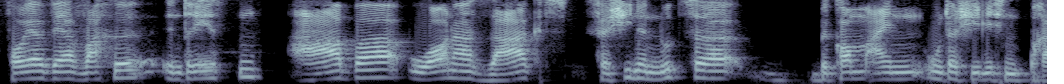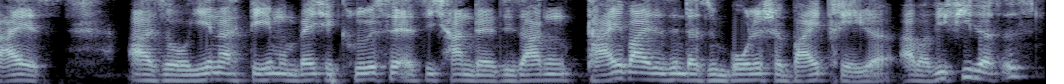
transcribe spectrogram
Feuerwehrwache in Dresden. Aber Warner sagt, verschiedene Nutzer bekommen einen unterschiedlichen Preis. Also je nachdem, um welche Größe es sich handelt. Sie sagen, teilweise sind das symbolische Beiträge, aber wie viel das ist,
